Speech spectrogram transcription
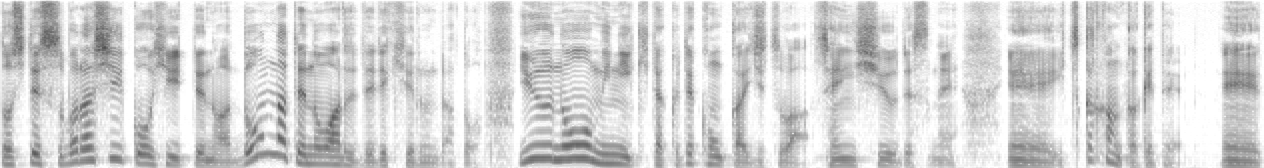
そして素晴らしいコーヒーっていうのはどんな手のワールでできてるんだというのを見に行きたくて今回実は先週ですね、えー、5日間かけてえー、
